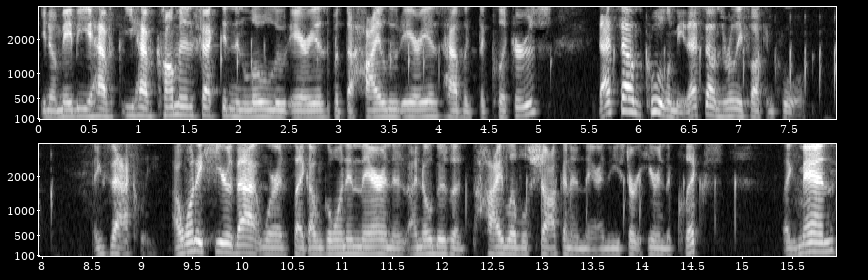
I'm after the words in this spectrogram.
you know maybe you have you have common infected in low loot areas but the high loot areas have like the clickers that sounds cool to me. That sounds really fucking cool. Exactly. I want to hear that where it's like i'm going in there and there's i know there's a high level shotgun in there and then you start hearing the clicks. Like man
